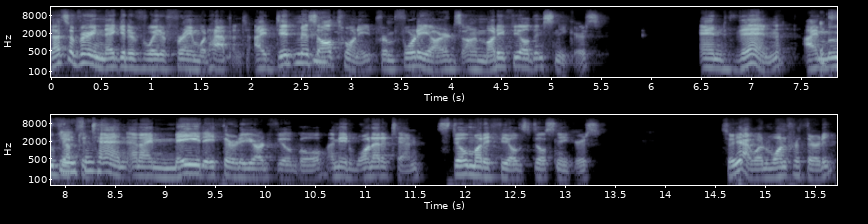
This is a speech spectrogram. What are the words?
That's a very negative way to frame what happened. I did miss all 20 from 40 yards on a muddy field in sneakers. And then I moved up to 10 and I made a 30 yard field goal. I made one out of 10. Still muddy field, still sneakers. So yeah, I went one for 30.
